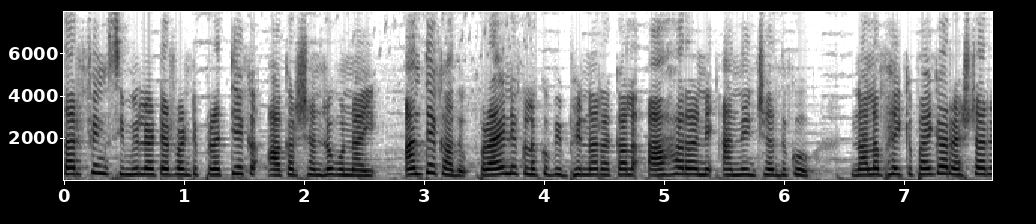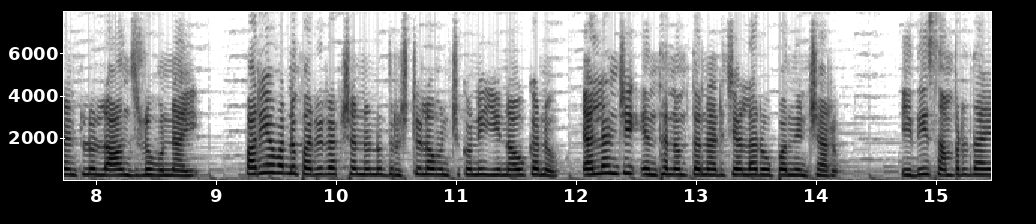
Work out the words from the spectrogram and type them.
surfing simulator వంటి ప్రత్యేక ఆకర్షణలు ఉన్నాయి. అంతేకాదు ప్రయాణికులకు విభిన్న రకాల ఆహారాన్ని అందించేందుకు నలభైకి పైగా రెస్టారెంట్లు లాంజ్లు ఉన్నాయి. పర్యావరణ పరిరక్షణను దృష్టిలో ఉంచుకుని ఈ నౌకను ఎల్ఎన్జీ ఇంధనంతో నడిచేలా రూపొందించారు. ఇది సంప్రదాయ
